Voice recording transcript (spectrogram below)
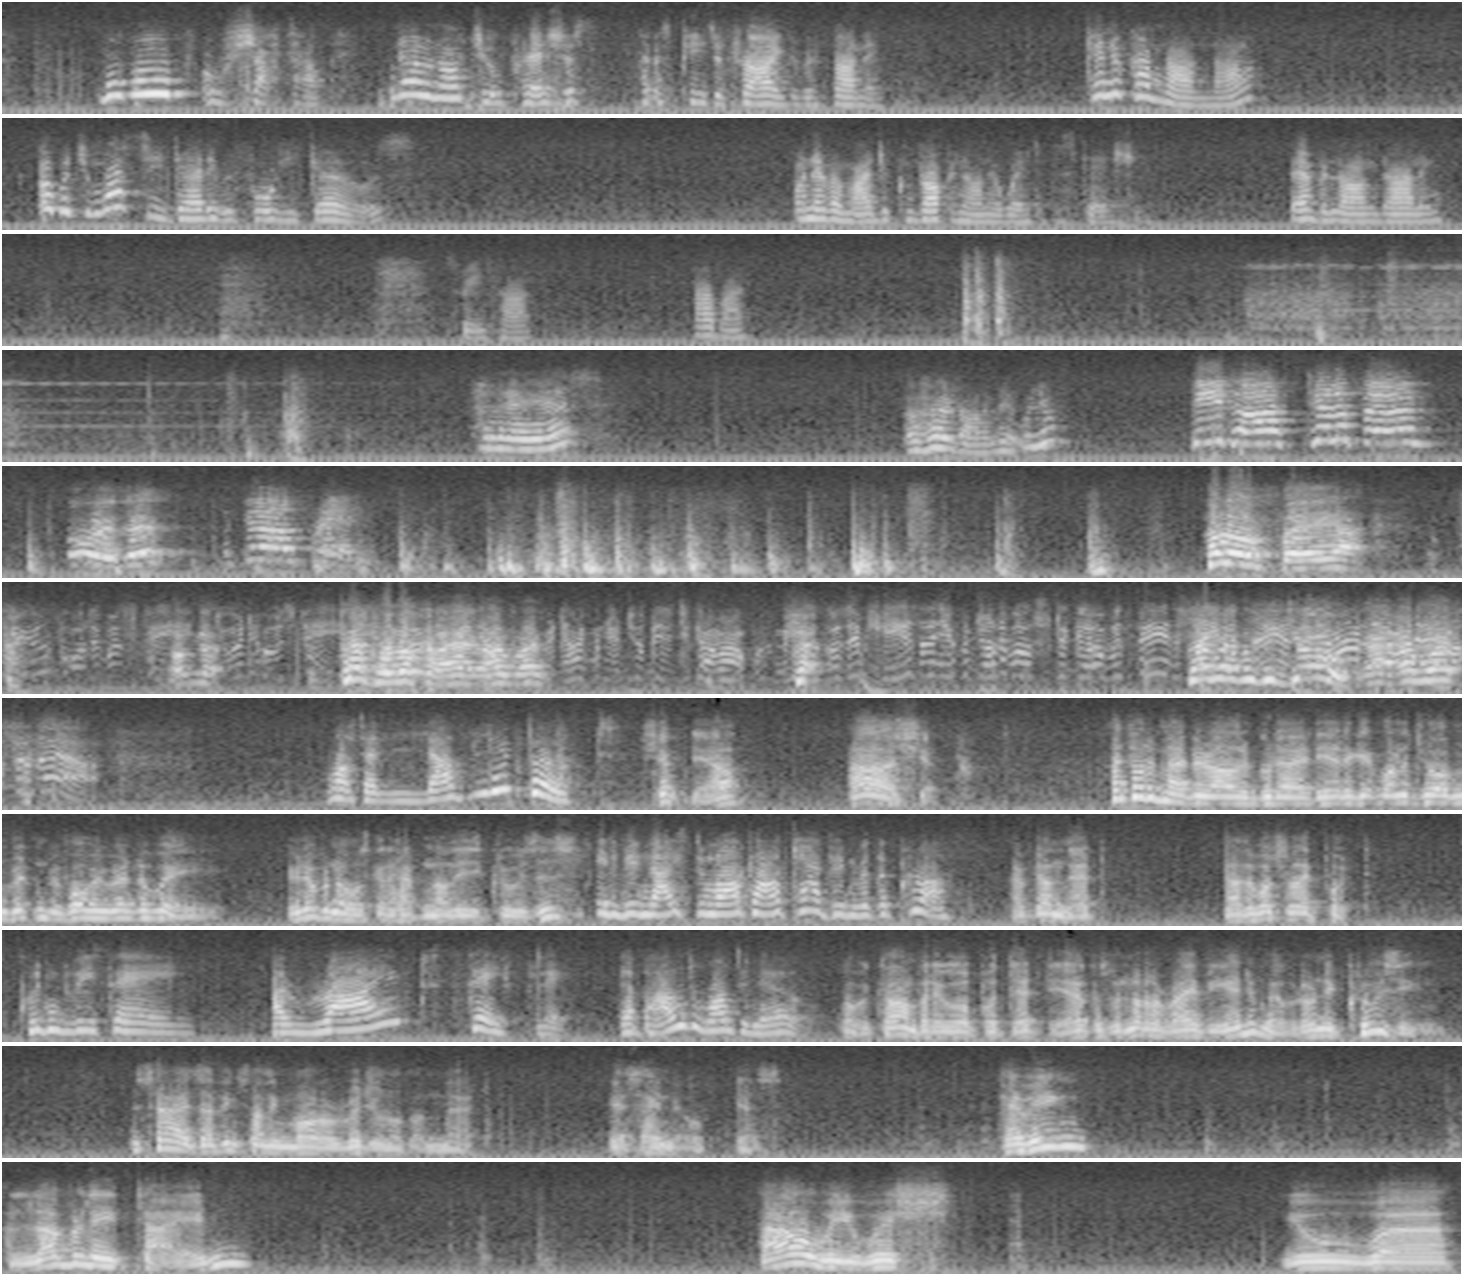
Whoop, whoop. Oh, shut up. No, not you, precious. That was Peter trying to be funny. Can you come round now? Oh, but you must see Daddy before he goes. Oh, never mind. You can drop in on your way to the station. Won't be long, darling. Sweetheart. Bye-bye. Hello, yes? Oh, hold on a minute, will you? Peter, telephone! Who is it? The girlfriend. Hello, Fay. I... So you thought it was Faye, Oh, no. did? And who's Faye? Pepper, look, I- I- I- When you're too busy to come out with me, Pe- because if she is, then you can jolly well to go with Faye and Pepper, stay it was a joke. there I- I want- there, there. What a lovely boat. Ship, dear. Our ship. I thought it might be rather a good idea to get one or two of them written before we went away. You never know what's going to happen on these cruises. It'd be nice to mark our cabin with a cross. I've done that. Now, then, what shall I put? Couldn't we say, arrived safely? They're bound to want to know. Well, we can't very well put that, dear, because we're not arriving anywhere. We're only cruising. Besides, I think something more original than that. Yes, I know, yes. Having a lovely time. How we wish you were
